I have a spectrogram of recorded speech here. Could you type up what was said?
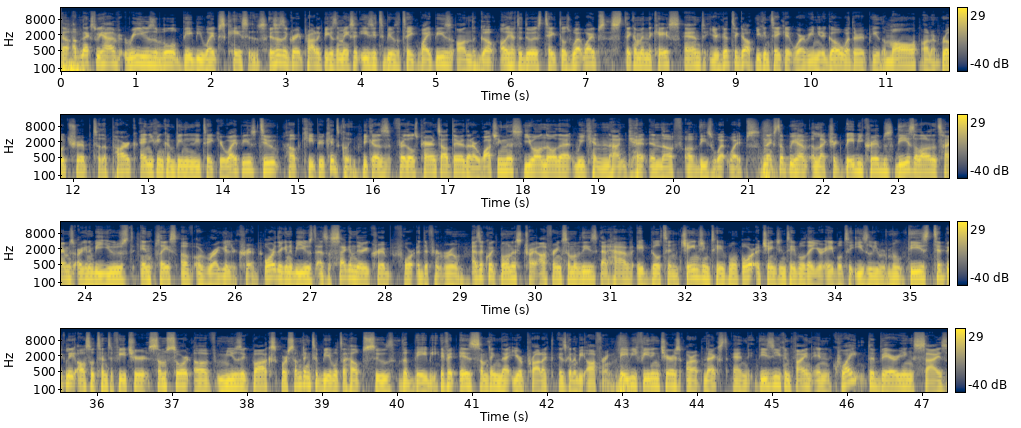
Now, up next, we have reusable baby wipes cases. This is a great product because it makes it easy to be able to take wipies on the go. All you have to do is take those wet wipes, stick them in the case, and you're good to go. You can take it wherever you need to go, whether it be the mall, on a road trip, to the park, and you can conveniently take your wipies to help keep your kids clean. Because for those parents out there that are watching this, you all know that we cannot get enough of these wet wipes. Next up, we have electric baby cribs. These a lot of the times are going to be used in place of a regular crib, or they're going to be used as a secondary crib for a different room. As a quick bonus, try offering some of these that have a built-in changing table or a changing table that you're able to easily remove. These typically also tend to feature some sort of music box or something to be able to help soothe the baby if it is something that your product is going to be offering. Baby feeding chairs are up next, and these you can find in quite the varying size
